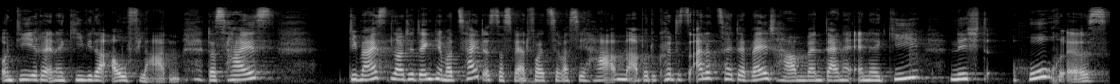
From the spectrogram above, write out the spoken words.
und die ihre Energie wieder aufladen. Das heißt, die meisten Leute denken immer, Zeit ist das Wertvollste, was sie haben, aber du könntest alle Zeit der Welt haben, wenn deine Energie nicht hoch ist,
